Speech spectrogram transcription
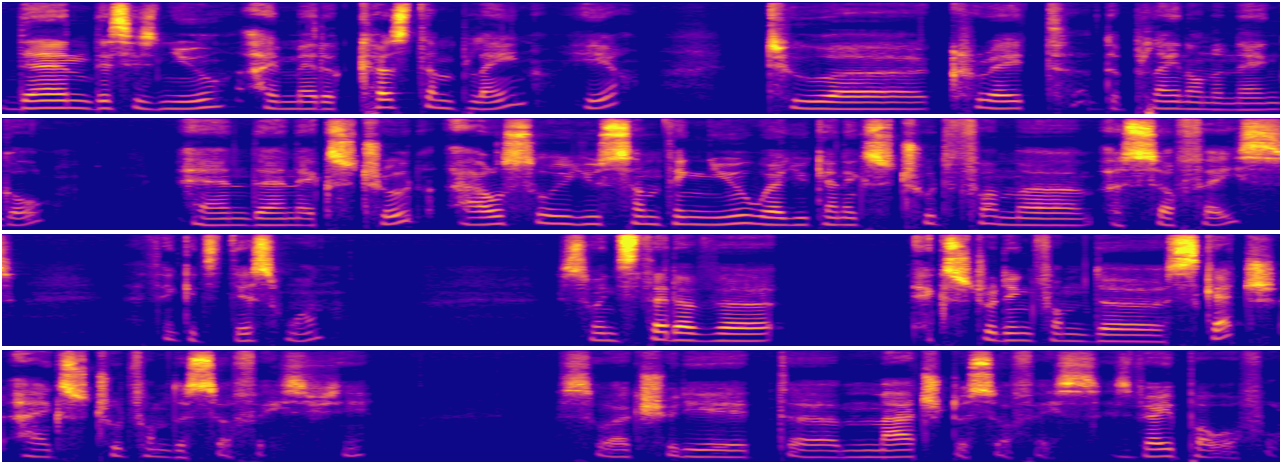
Then this is new. I made a custom plane here to uh, create the plane on an angle and then extrude. I also use something new where you can extrude from a, a surface. I think it's this one. So instead of uh, extruding from the sketch, I extrude from the surface, you see? So actually it uh, matched the surface. It's very powerful.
